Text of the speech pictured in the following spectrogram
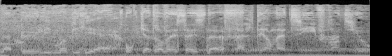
La bulle immobilière au 96.9, l'alternative radio.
